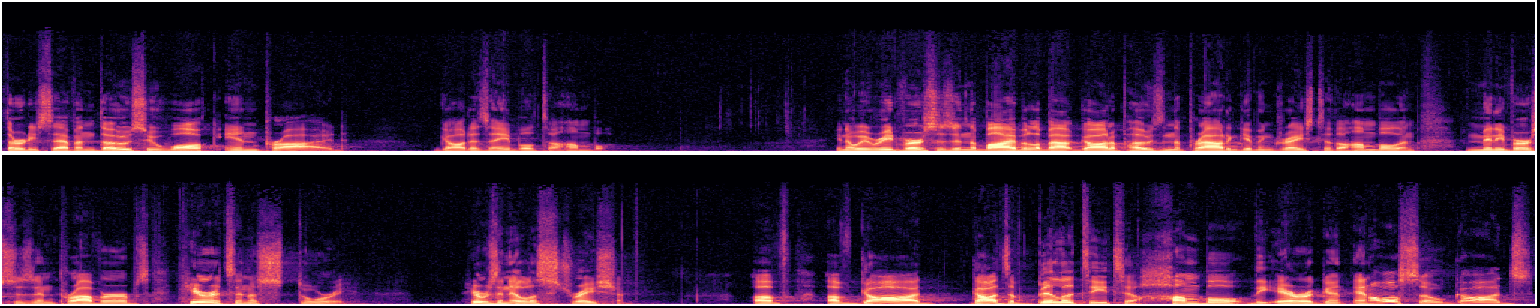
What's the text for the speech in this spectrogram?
37 Those who walk in pride, God is able to humble. You know, we read verses in the Bible about God opposing the proud and giving grace to the humble, and many verses in Proverbs. Here it's in a story. Here is an illustration of, of God, God's ability to humble the arrogant, and also God's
